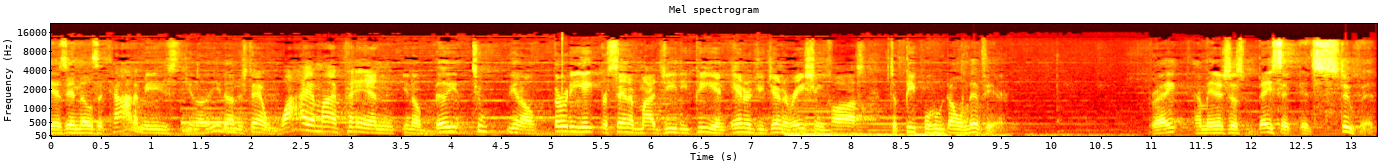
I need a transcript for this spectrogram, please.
Is in those economies, you know, you need to understand why am I paying, you know, billion, two, you know, 38 percent of my GDP in energy generation costs to people who don't live here right? I mean, it's just basic, it's stupid.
